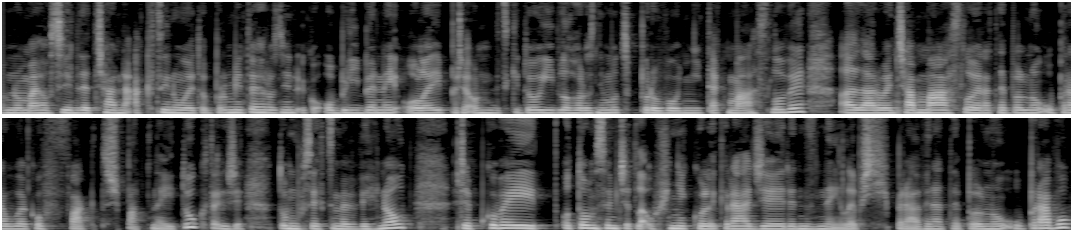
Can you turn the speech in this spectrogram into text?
No, mého si jdete třeba na akcinu, je to pro mě to je hrozně jako oblíbený olej, protože on vždycky to jídlo hrozně moc provoní, tak máslově, ale zároveň třeba máslo je na teplnou úpravu jako fakt špatný tuk, takže tomu se chceme vyhnout. Řepkový, o tom jsem četla už několikrát, že je jeden z nejlepších právě na teplnou úpravu.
